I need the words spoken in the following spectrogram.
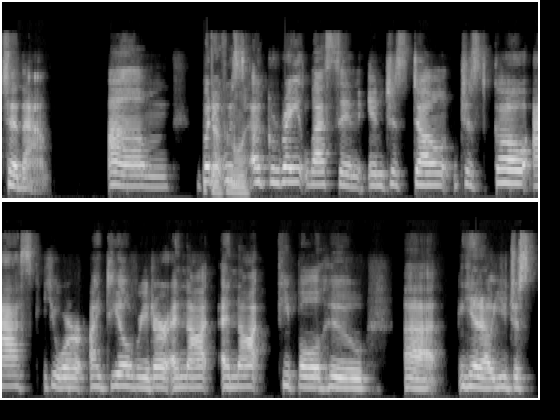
to them. Um, but Definitely. it was a great lesson in just don't just go ask your ideal reader and not and not people who uh, you know you just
